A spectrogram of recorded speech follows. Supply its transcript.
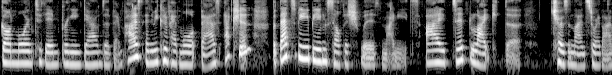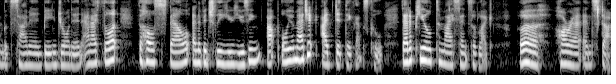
gone more into them bringing down the vampires, and then we could have had more Baz action. But that's me being selfish with my needs. I did like the Chosen Lion storyline with Simon being drawn in, and I thought the whole spell and eventually you using up all your magic, I did think that was cool. That appealed to my sense of like, ugh, horror and stuff.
